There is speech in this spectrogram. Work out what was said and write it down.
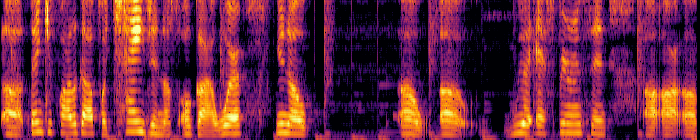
uh, thank you, Father God, for changing us, oh God, where you know uh, uh, we're experiencing uh, uh, uh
